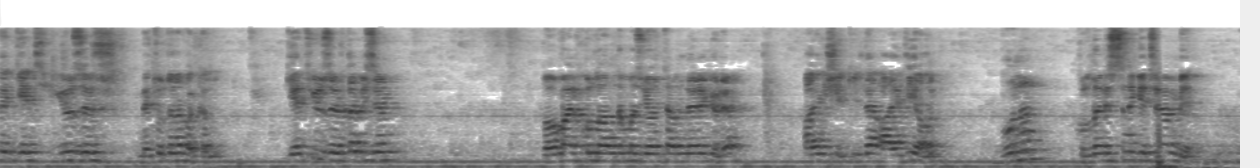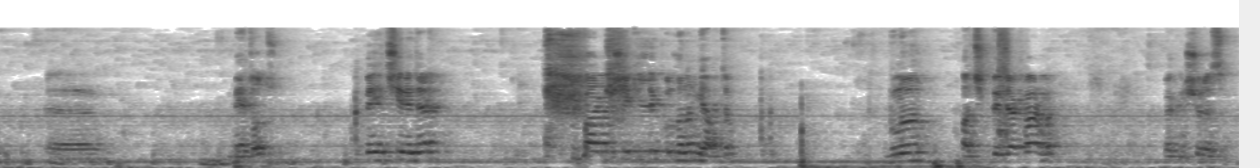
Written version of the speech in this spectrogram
de get user metoduna bakalım. Get user'da bizim normal kullandığımız yöntemlere göre aynı şekilde ID alıp bunun kullanıcısını getiren bir e, metot ve içeride iki farklı şekilde kullanım yaptım. Bunu açıklayacak var mı? Bakın şurası.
